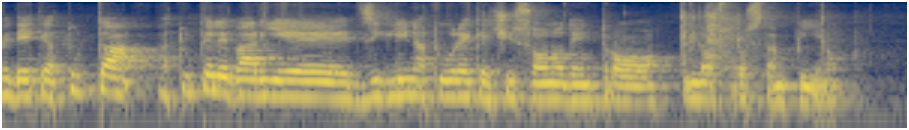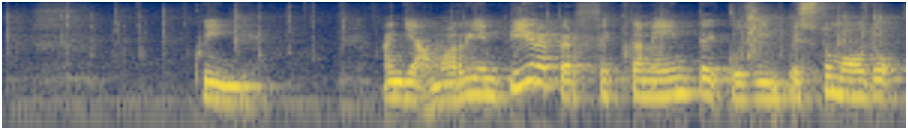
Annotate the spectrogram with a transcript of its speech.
vedete a, tutta, a tutte le varie ziglinature che ci sono dentro il nostro stampino. Quindi andiamo a riempire perfettamente così in questo modo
